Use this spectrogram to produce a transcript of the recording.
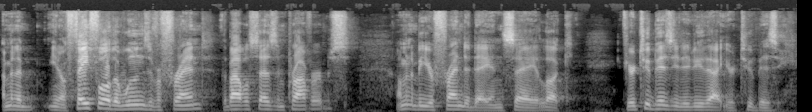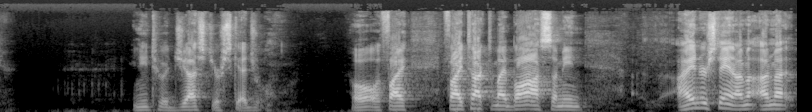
I'm going to, you know, faithful of the wounds of a friend, the Bible says in Proverbs. I'm going to be your friend today and say, look, if you're too busy to do that, you're too busy. You need to adjust your schedule. Oh, if I if I talk to my boss, I mean, I understand. I'm I'm not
